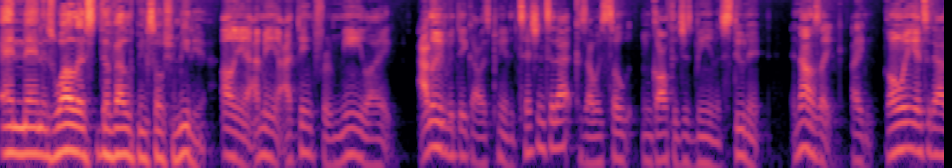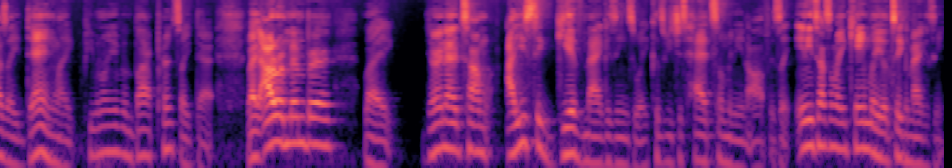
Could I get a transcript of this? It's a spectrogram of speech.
and then as well as developing social media? Oh yeah, I mean, I think for me, like, I don't even think I was paying attention to that because I was so engulfed in just being a student. And I was like, like going into that, I was like, dang, like people don't even buy prints like that. Like I remember, like during that time, I used to give magazines away because we just had so many in the office. Like anytime somebody came, like, yo, take a magazine,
